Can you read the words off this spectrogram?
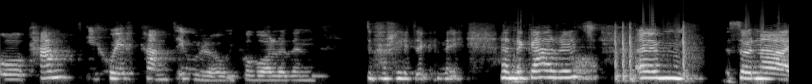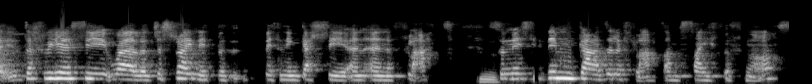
o 100 i 600 euro i pobl oedd yn dim yn rhedeg yn ei, yn y garage. Um, so na, dechreuais i, wel, oedd jyst rhaid wneud beth, beth ni'n gallu yn, yn y fflat. Mm. So nes i ddim gadael y fflat am saith wythnos.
